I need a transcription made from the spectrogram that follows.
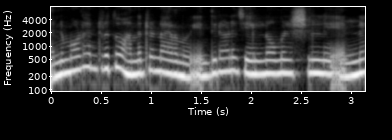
അനുമോൾ എന്റെ അടുത്ത് വന്നിട്ടുണ്ടായിരുന്നു. എന്തിനാണ് ജയിൽ നോമിനേഷനിൽ എന്നെ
